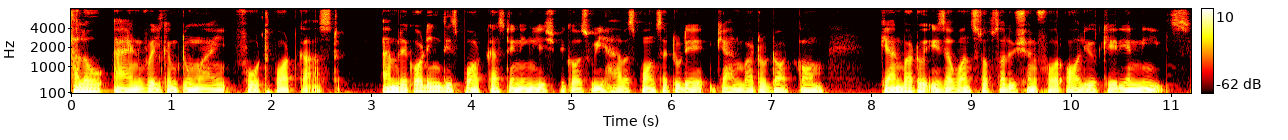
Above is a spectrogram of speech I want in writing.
Hello and welcome to my fourth podcast. I'm recording this podcast in English because we have a sponsor today, Gyanbato.com. Gyanbato is a one stop solution for all your career needs.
